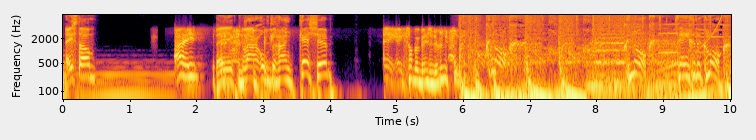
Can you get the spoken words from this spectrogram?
Hey Stan. Hi. Ben je klaar om te gaan cashen? Hey, ik ga mijn best doen. Knok. Knok tegen de klok.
